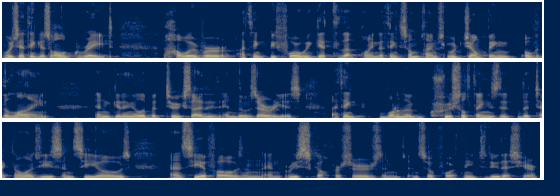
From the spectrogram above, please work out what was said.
which I think is all great. However, I think before we get to that point, I think sometimes we're jumping over the line and getting a little bit too excited in those areas. I think one of the crucial things that the technologies and CEOs and CFOs and, and risk officers and, and so forth need to do this year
